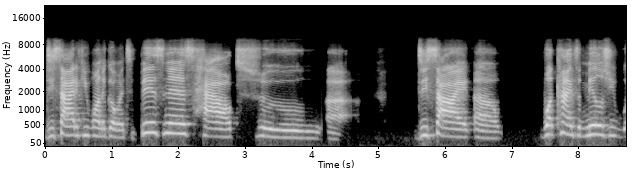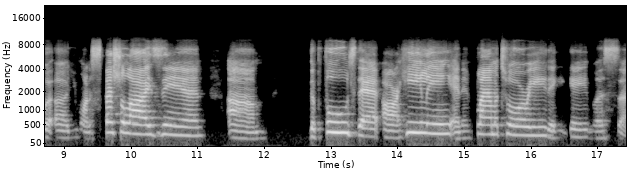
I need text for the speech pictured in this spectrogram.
decide if you want to go into business, how to uh, decide uh, what kinds of meals you uh, you want to specialize in, um, the foods that are healing and inflammatory. They gave us uh,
